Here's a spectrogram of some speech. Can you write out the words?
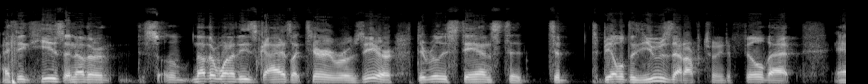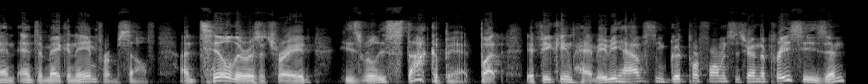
I think he's another another one of these guys like Terry Rozier that really stands to to to be able to use that opportunity to fill that and and to make a name for himself. Until there is a trade, he's really stuck a bit. But if he can ha- maybe have some good performances here in the preseason,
